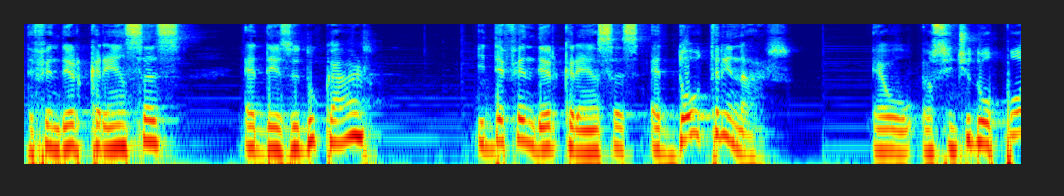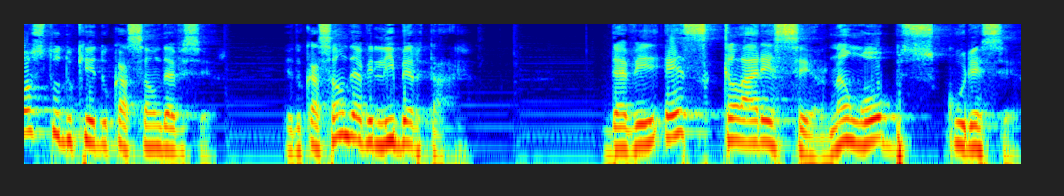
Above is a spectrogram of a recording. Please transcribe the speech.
Defender crenças é deseducar e defender crenças é doutrinar. É o, é o sentido oposto do que educação deve ser. Educação deve libertar, deve esclarecer, não obscurecer.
